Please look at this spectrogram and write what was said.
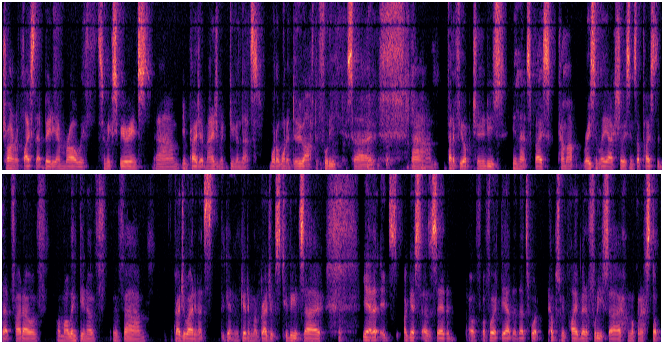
try and replace that BDM role with some experience um, in project management, given that's what I want to do after footy. So, um, had a few opportunities in that space come up recently, actually, since I posted that photo of on my LinkedIn of of um, graduating. That's getting getting my graduate certificate. So yeah, it's I guess as I said, I've, I've worked out that that's what helps me play better footy. So I'm not going to stop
